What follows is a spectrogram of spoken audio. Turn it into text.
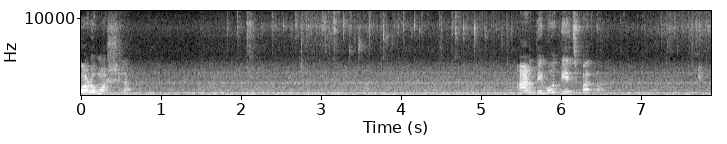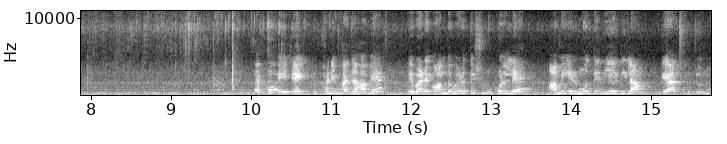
গরম মশলা। আর দেব তেজপাতা। দেখো, এটা একটুখানি ভাজা হবে। এবারে গন্ধ বেরোতে শুরু করলে আমি এর মধ্যে দিয়ে দিলাম পেঁয়াজ কুচোনো।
